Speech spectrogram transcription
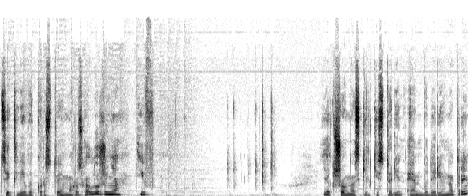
В циклі використаємо розгалуження if. Якщо в нас кількість сторін n буде рівна 3,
